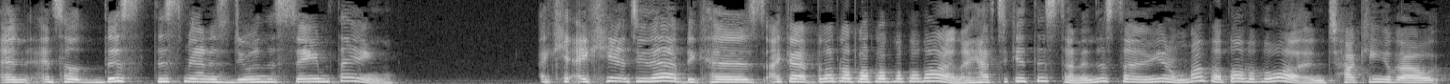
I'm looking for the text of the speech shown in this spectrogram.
And and so this this man is doing the same thing. I can't I can't do that because I got blah blah blah blah blah blah blah and I have to get this done and this done, you know, blah blah blah blah blah and talking about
